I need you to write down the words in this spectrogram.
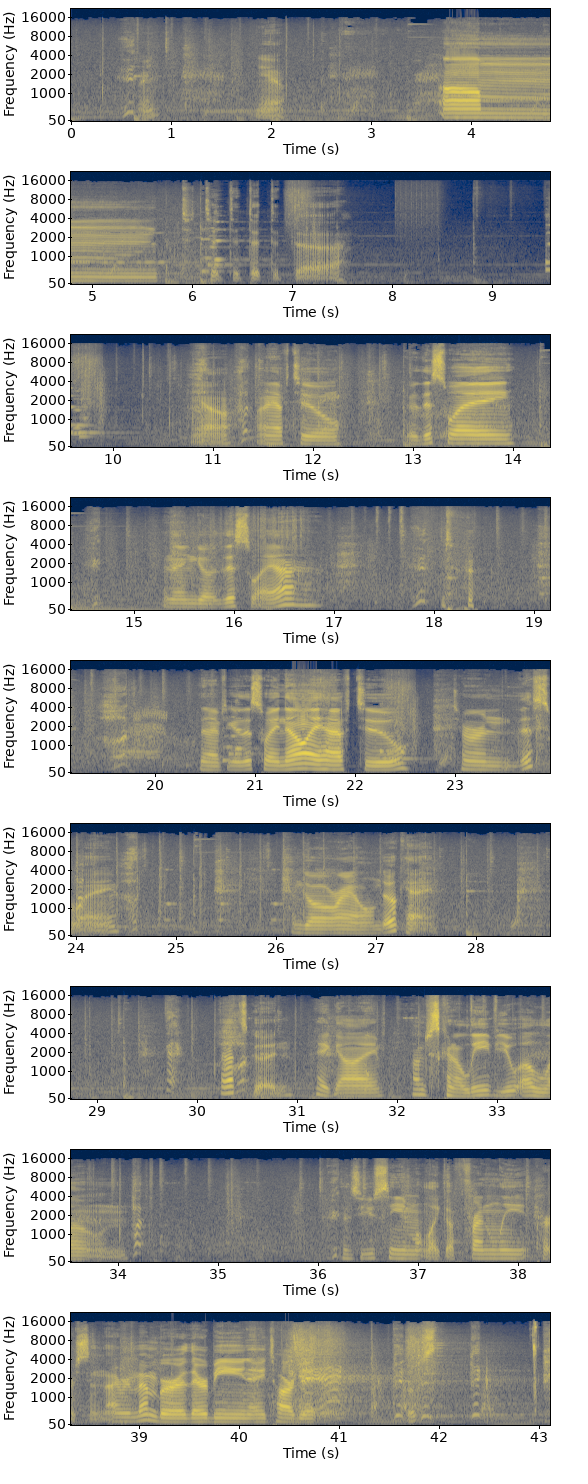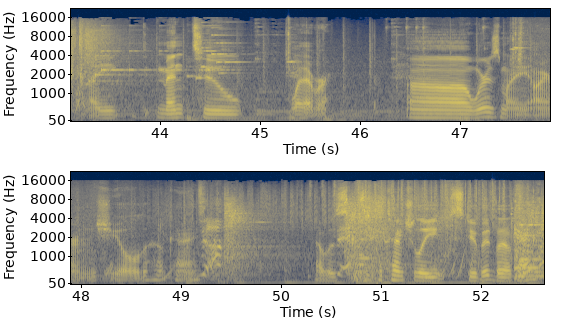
right? Yeah. Um. Yeah, I have to go this way, and then go this way. Ah. then I have to go this way. Now I have to turn this way and go around. Okay. That's good. Hey guy, I'm just gonna leave you alone. Because you seem like a friendly person. I remember there being a target. Oops. I meant to... whatever. Uh, where's my iron shield? Okay. That was potentially stupid, but okay.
